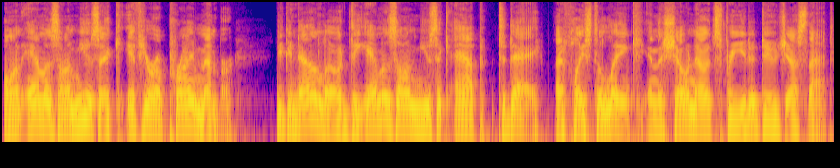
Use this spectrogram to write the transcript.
on Amazon Music if you're a Prime member. You can download the Amazon Music app today. I've placed a link in the show notes for you to do just that.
